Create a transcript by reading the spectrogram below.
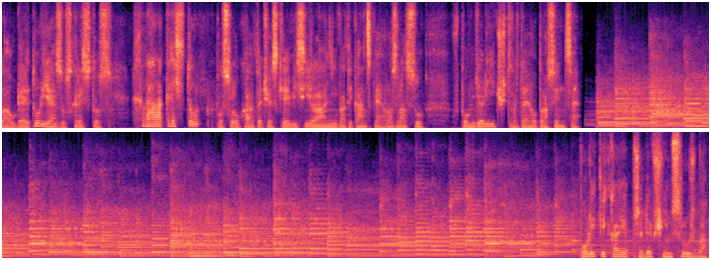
Laudetur Jezus Christus. Chvála Kristu. Posloucháte české vysílání Vatikánského rozhlasu v pondělí 4. prosince. Politika je především služba,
